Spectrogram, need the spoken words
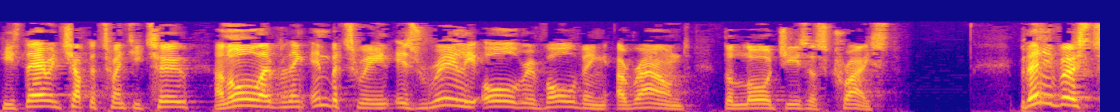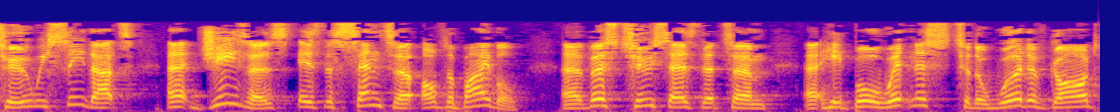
he's there in chapter 22, and all everything in between is really all revolving around the Lord Jesus Christ. But then in verse 2, we see that uh, Jesus is the center of the Bible. Uh, verse 2 says that um, uh, he bore witness to the word of God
